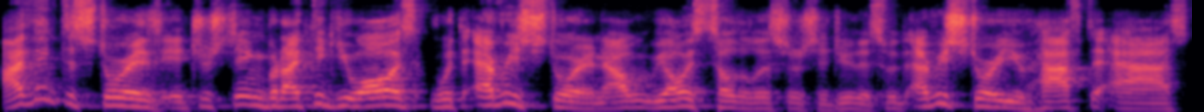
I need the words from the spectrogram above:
I think the story is interesting, but I think you always, with every story, now we always tell the listeners to do this. With every story, you have to ask,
